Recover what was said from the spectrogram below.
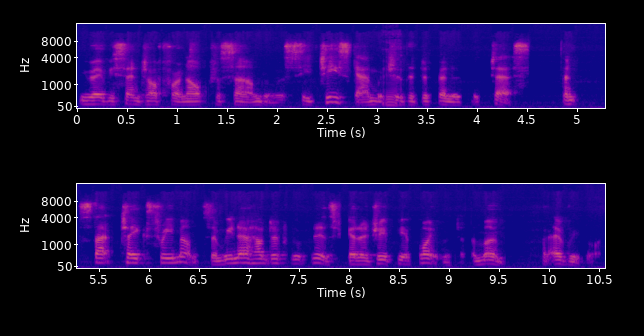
you may be sent off for an ultrasound or a CT scan, which yeah. is the definitive test that takes three months. And we know how difficult it is to get a GP appointment at the moment for everybody.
